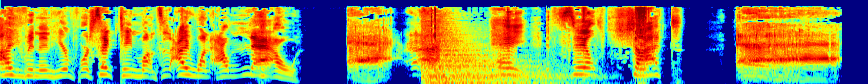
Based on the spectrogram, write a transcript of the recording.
I've been in here for 16 months and I want out now. Ah, ah. Hey, it's sealed shut. Ah.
